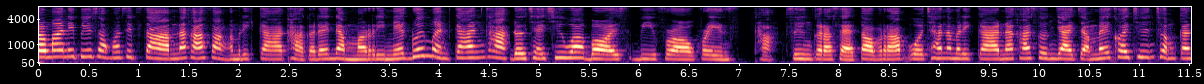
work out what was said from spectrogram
ต่อมาในปี 2013 นะคะ ฝั่งอเมริกาค่ะก็ได้นำมารีเมคด้วยเหมือนกันค่ะ โดยใช้ชื่อว่า Boys Before Friends ค่ะ ซึ่งกระแสตอบรับเวอร์ชันอเมริกานะคะ ส่วนใหญ่จะไม่ค่อยชื่นชมกัน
